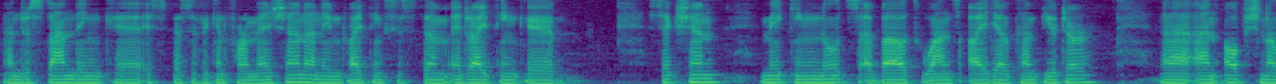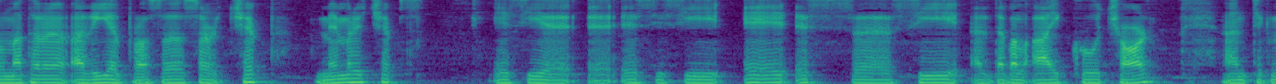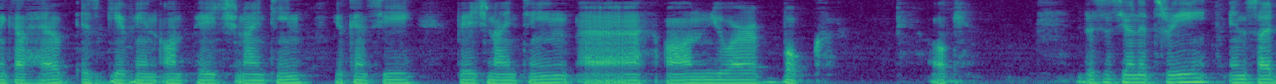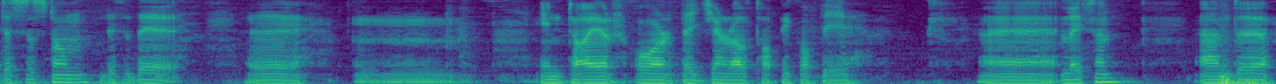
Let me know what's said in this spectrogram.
understanding uh, specific information and in writing system in writing uh, section making notes about one's ideal computer uh, an optional matter a real processor chip memory chips AC, uh, ACC ASC double I code chart and technical help is given on page 19 you can see page 19 uh, on your book. Okay. This is unit 3 inside the system. This is the uh, um, entire or the general topic of the uh, lesson. And uh,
